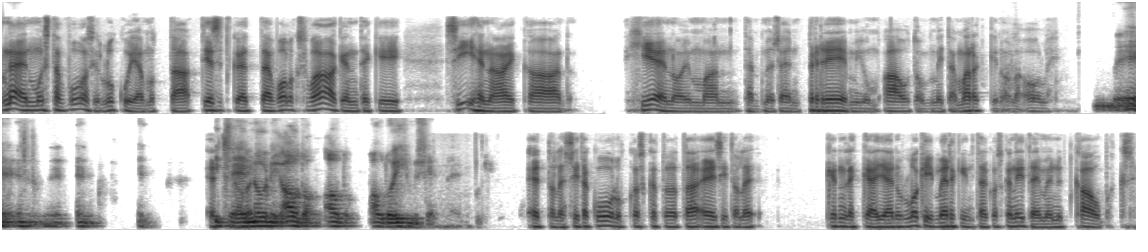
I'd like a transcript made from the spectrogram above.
Minä en muista vuosilukuja, mutta tiesitkö, että Volkswagen teki siihen aikaan hienoimman tämmöisen premium-auton, mitä markkinoilla oli? En, en, en, en. Itse en ole niin auto, auto, autoihmisiä. Et ole siitä kuullut, koska tuota, ei siitä ole kenellekään jäänyt logimerkintää, koska niitä ei mennyt kaupaksi.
